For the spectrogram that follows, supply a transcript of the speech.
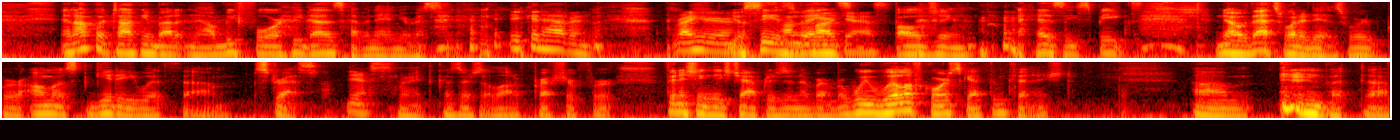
and I'll quit talking about it now before he does have an aneurysm. it could happen right here You'll see his on the veins podcast. bulging as he speaks. No, that's what it is. We're, we're almost giddy with um, stress, Yes. right? Because there's a lot of pressure for finishing these chapters in November. We will, of course, get them finished. Um, but uh,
